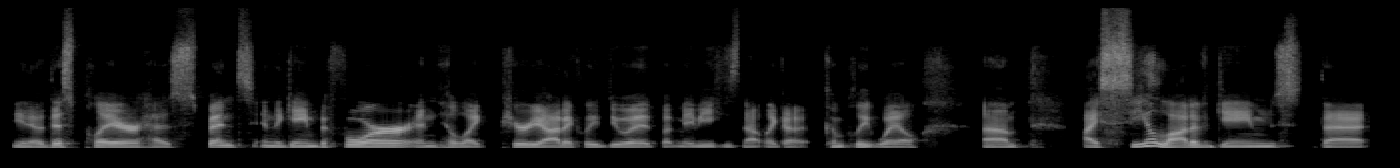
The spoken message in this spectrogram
you know, this player has spent in the game before, and he'll like periodically do it, but maybe he's not like a complete whale. Um, I see a lot of games that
